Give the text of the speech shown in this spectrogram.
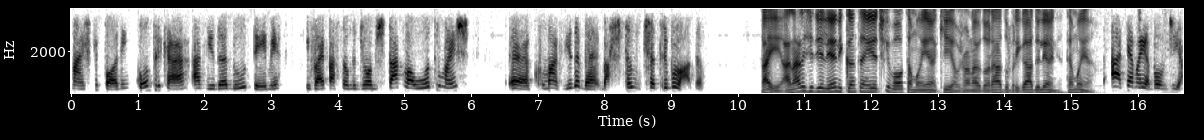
mas que podem complicar a vida do Temer, que vai passando de um obstáculo ao outro, mas é, com uma vida bastante atribulada. Tá aí. Análise de Eliane Cantanhete, que volta amanhã aqui ao Jornal Dourado. Obrigado, Eliane. Até amanhã. Até amanhã. Bom dia.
